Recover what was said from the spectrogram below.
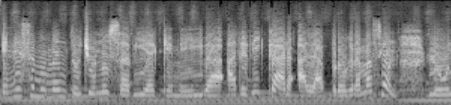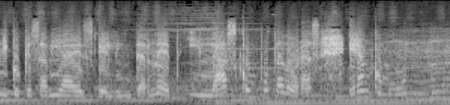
En ese momento yo no sabía que me iba a dedicar a la programación, lo único que sabía es que el Internet y las computadoras eran como un mundo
